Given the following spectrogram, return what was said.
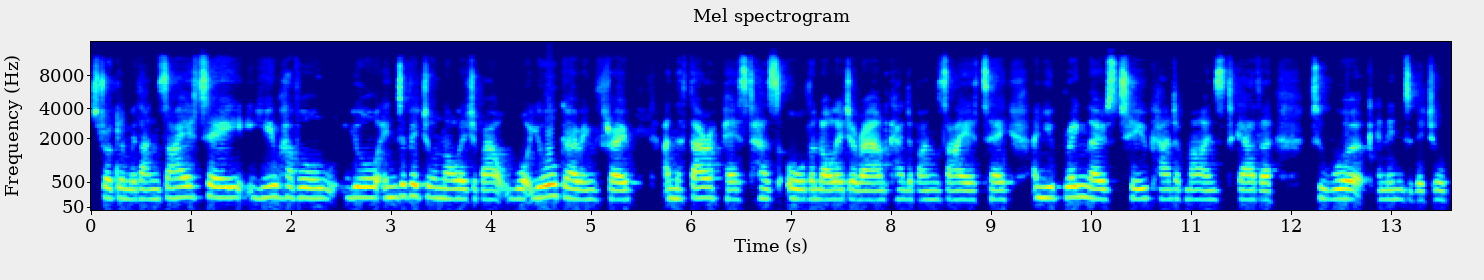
struggling with anxiety, you have all your individual knowledge about what you're going through and the therapist has all the knowledge around kind of anxiety and you bring those two kind of minds together to work an individual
